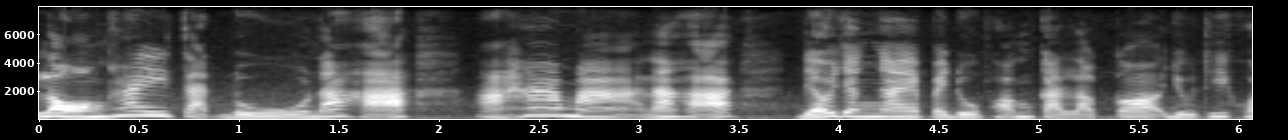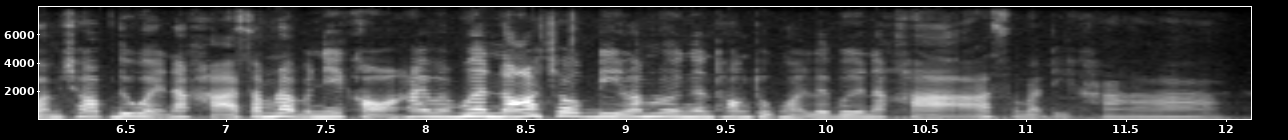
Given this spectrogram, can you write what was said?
ลองให้จัดดูนะคะอ่าห้ามานะคะ เดี๋ยวยังไงไปดูพร้อมกันแล้วก็อยู่ที่ความชอบด้วยนะคะสำหรับวันนี้ขอให้เพื่อนๆเนาะโชคดีร่ำรวยเงินทองถูกหวยเลยเบอร์นะคะ สวัสดีค่ะ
